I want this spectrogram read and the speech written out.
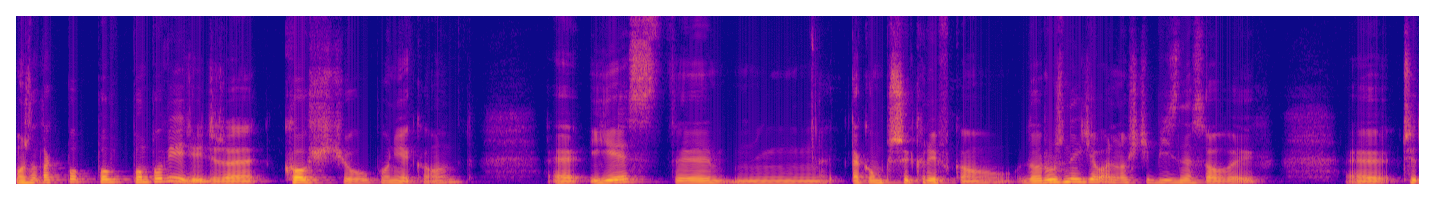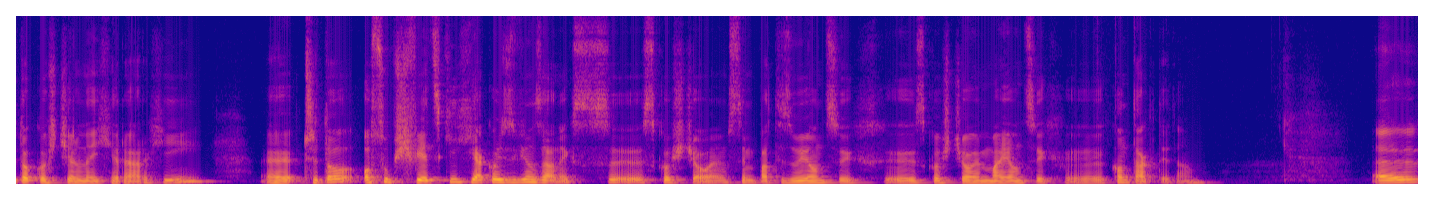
można tak po, po, po powiedzieć, że Kościół poniekąd y, jest y, mm, taką przykrywką do różnych działalności biznesowych, y, czy to kościelnej hierarchii, y, czy to osób świeckich jakoś związanych z, z Kościołem, sympatyzujących y, z Kościołem, mających y, kontakty tam. E,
